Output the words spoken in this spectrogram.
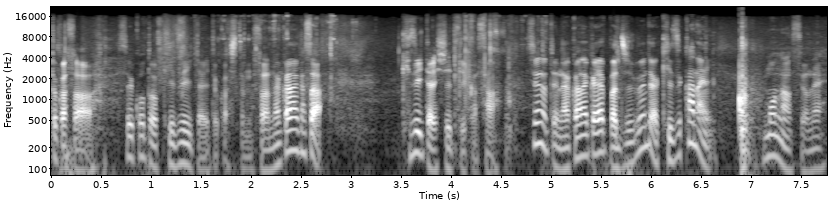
とかさそういうことを気づいたりとかしてもさなかなかさ気づいたりしてっていうかさそういうのってなかなかやっぱ自分では気づかないもんなんですよね。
